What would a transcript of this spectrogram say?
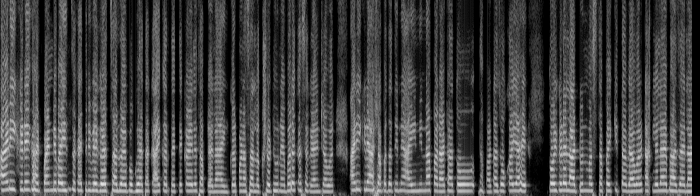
आणि इकडे घाटपांडेबाईंचं काहीतरी वेगळंच चालू आहे. बघूया आता काय करतायत. ते कळेलच आपल्याला. अँकर पण असा लक्ष ठेवून आहे बरं का सगळ्यांच्यावर. आणि इकडे अशा पद्धतीने आईनीना पराठा तो धपाटा जो काही आहे तो इकडे लाटून मस्तपैकी तव्यावर टाकलेला आहे भाजायला.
